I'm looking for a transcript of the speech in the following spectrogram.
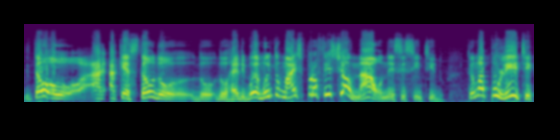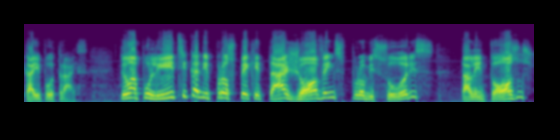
Então, a, a questão do, do, do Red Bull é muito mais profissional nesse sentido. Tem uma política aí por trás. Tem uma política de prospectar jovens promissores, talentosos,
